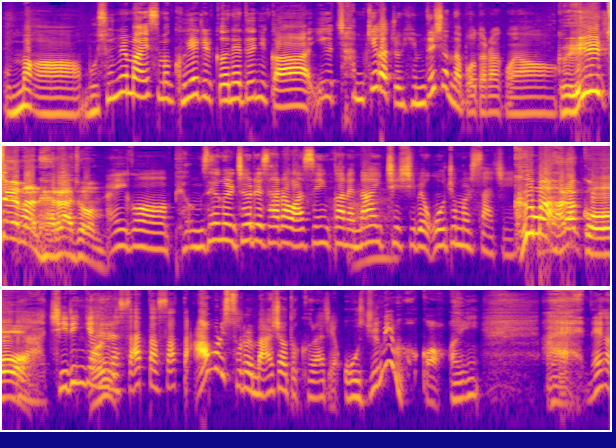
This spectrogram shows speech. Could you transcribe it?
엄마가 무슨 일만 있으면 그 얘기를 꺼내드니까 이거 참기가 좀 힘드셨나 보더라고요. 그 일절만 해라 좀 아이고 평생을 절에 살아왔으니까 나이 70에 오줌을 싸지. 그만 하라고 야 지린 게 아니라. 쌌다 쌌다 아무리 술을 마셔도 그러지 오줌이 먹어. 어이. 아, 내가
